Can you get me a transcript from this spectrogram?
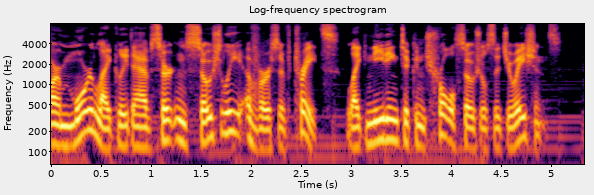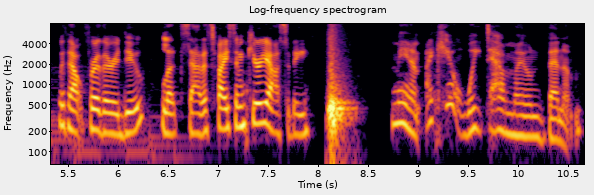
are more likely to have certain socially aversive traits, like needing to control social situations. Without further ado, let's satisfy some curiosity. Man, I can't wait to have my own venom.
